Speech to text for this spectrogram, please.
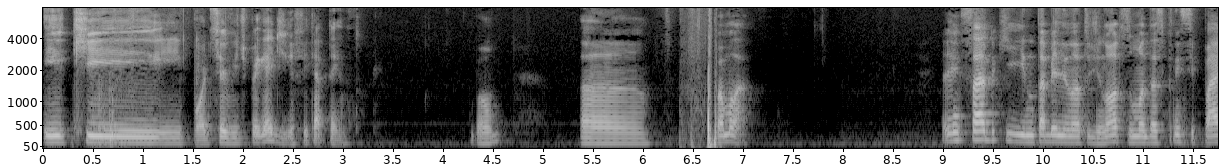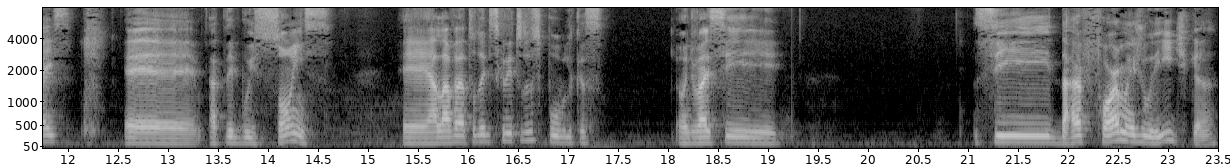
E que pode servir de pegadinha, fique atento. Bom. Uh, vamos lá. A gente sabe que no tabelionato de notas, uma das principais é, atribuições é a lavratura de escrituras públicas onde vai se se dar forma jurídica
